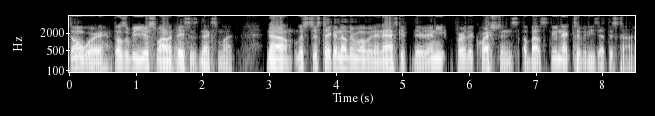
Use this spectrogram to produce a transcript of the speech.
Don't worry, those will be your smiling faces next month. Now, let's just take another moment and ask if there are any further questions about student activities at this time.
